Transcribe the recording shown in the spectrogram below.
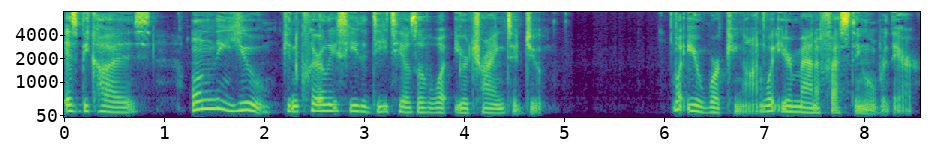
is because only you can clearly see the details of what you're trying to do what you're working on, what you're manifesting over there.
